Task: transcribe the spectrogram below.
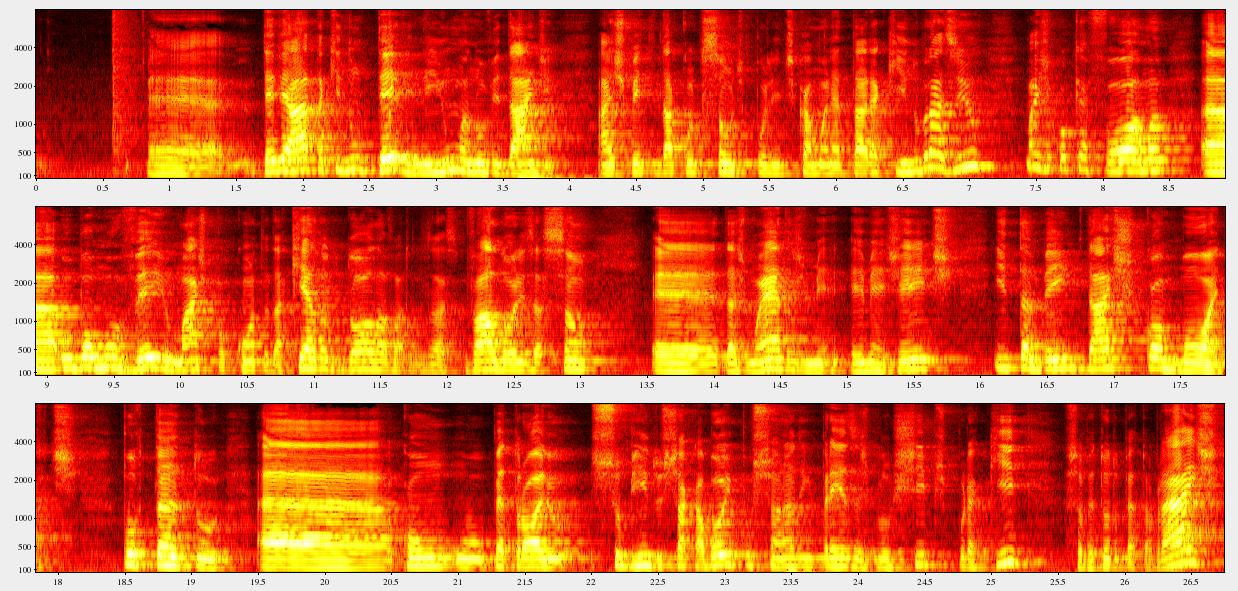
é, teve a ata que não teve nenhuma novidade a respeito da condição de política monetária aqui no Brasil, mas de qualquer forma, uh, o bom humor veio mais por conta da queda do dólar, valorização é, das moedas emergentes e também das commodities. Portanto, uh, com o petróleo subindo, isso acabou impulsionando empresas blue chips por aqui, sobretudo Petrobras, uh,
